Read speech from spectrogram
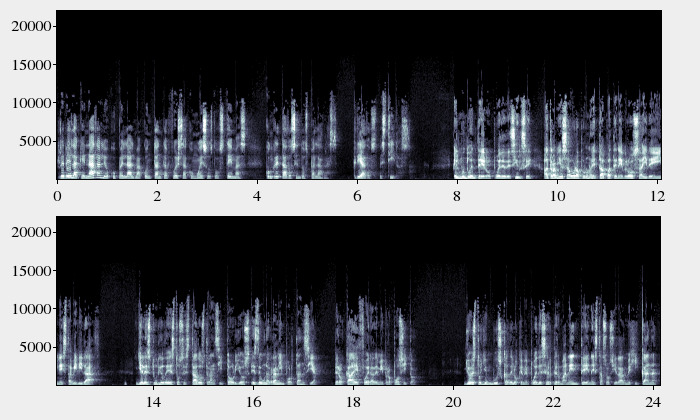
revela que nada le ocupa el alma con tanta fuerza como esos dos temas, concretados en dos palabras criados, vestidos. El mundo entero, puede decirse, atraviesa ahora por una etapa tenebrosa y de inestabilidad. Y el estudio de estos estados transitorios es de una gran importancia, pero cae fuera de mi propósito. Yo estoy en busca de lo que me puede ser permanente en esta sociedad mexicana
